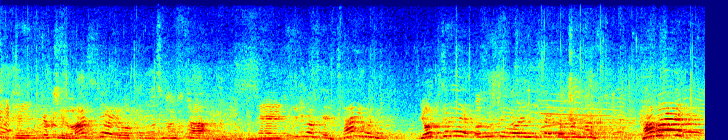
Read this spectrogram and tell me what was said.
い、えー、1曲でワン試合をお送りしました、えー、続きまして最後に4つ目お届を終わりにしたいと思います。構え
